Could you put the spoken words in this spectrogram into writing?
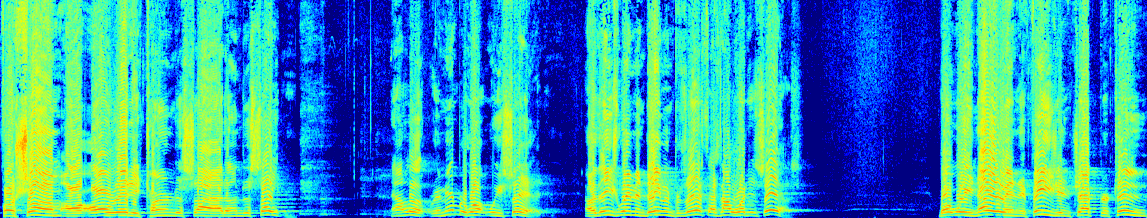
For some are already turned aside unto Satan. Now, look, remember what we said. Are these women demon possessed? That's not what it says. But we know in Ephesians chapter 2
